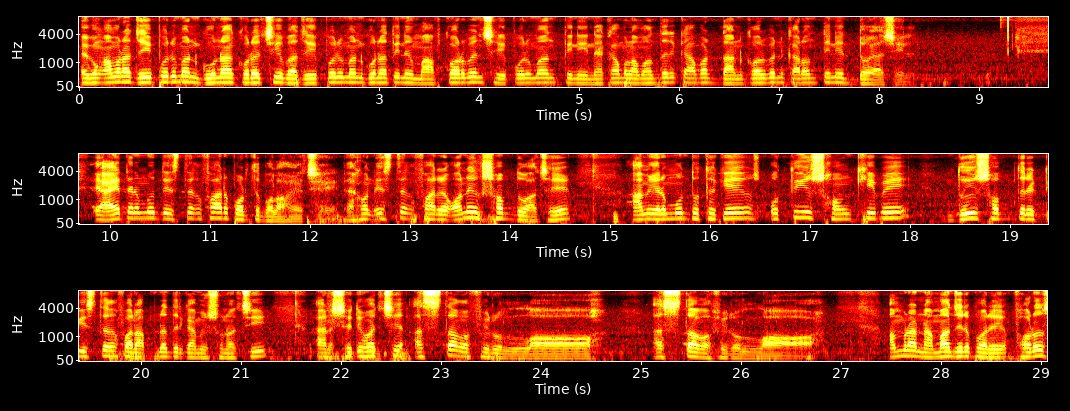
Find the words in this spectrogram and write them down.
এবং আমরা যেই পরিমাণ গুণা করেছি বা যেই পরিমাণ গুণা তিনি মাফ করবেন, সেই পরিমাণ তিনি নেকামল আমাদেরকে আবার দান করবেন, কারণ তিনি দয়াশীল। এই আয়াতের মধ্যে ইস্তেগফার পড়তে বলা হয়েছে। এখন ইস্তেগফারের অনেক শব্দ আছে। আমি এর মধ্য থেকে অতি সংক্ষেপে দুই শব্দের একটি ইস্তেগফার আপনাদেরকে আমি শোনাচ্ছি, আর সেটি হচ্ছে আস্তাগফিরুল্লাহ আস্তাগফিরুল্লাহ। আমরা নামাজের পরে, ফরজ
